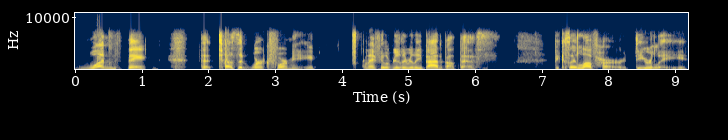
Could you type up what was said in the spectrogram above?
one thing that doesn't work for me, and I feel really, really bad about this because I love her dearly,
